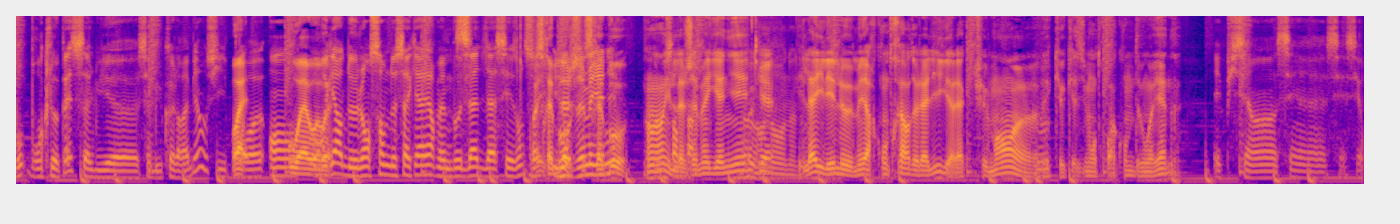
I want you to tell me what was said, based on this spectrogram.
Bon, Brook Lopez, ça lui, euh, ça lui collerait bien aussi. Ouais. Pour, euh, en, Ouais, ouais, au ouais. regard de l'ensemble de sa carrière, même au-delà de la saison. Ce serait il beau, a ce jamais serait gagné beau. Non, Il il l'a jamais gagné. Ok. Non, non, non, Et là, il est le meilleur contreur de la ligue actuellement, euh, avec euh, quasiment 3 comptes de moyenne. Et puis c'est un, c'est un- c'est- c'est-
